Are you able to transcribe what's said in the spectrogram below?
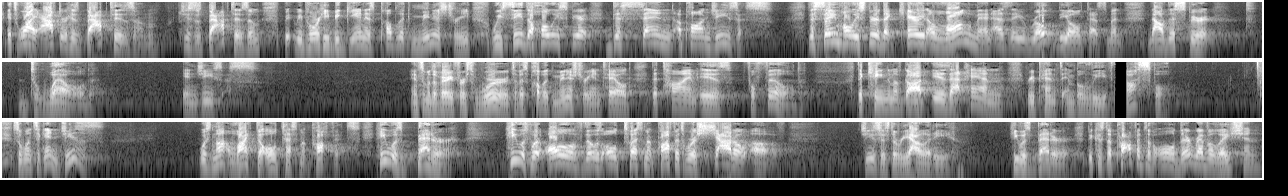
It's why after his baptism, Jesus' baptism, before he began his public ministry, we see the Holy Spirit descend upon Jesus. The same Holy Spirit that carried along men as they wrote the Old Testament, now this Spirit dwelled in Jesus. And some of the very first words of his public ministry entailed the time is fulfilled. The kingdom of God is at hand. Repent and believe the gospel. So, once again, Jesus was not like the Old Testament prophets. He was better. He was what all of those Old Testament prophets were a shadow of. Jesus is the reality. He was better because the prophets of old, their revelation,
